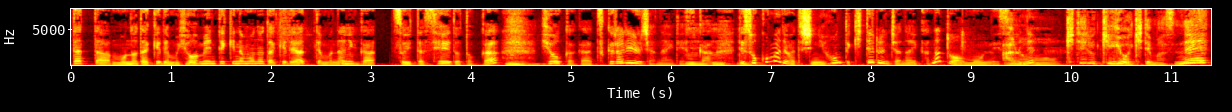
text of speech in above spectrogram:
だったものだけでも表面的なものだけであっても何かそういった制度とか評価が作られるじゃないですか。で、そこまで私日本って来てるんじゃないかなとは思うんですよね。あの、来てる企業は来てますね。ね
